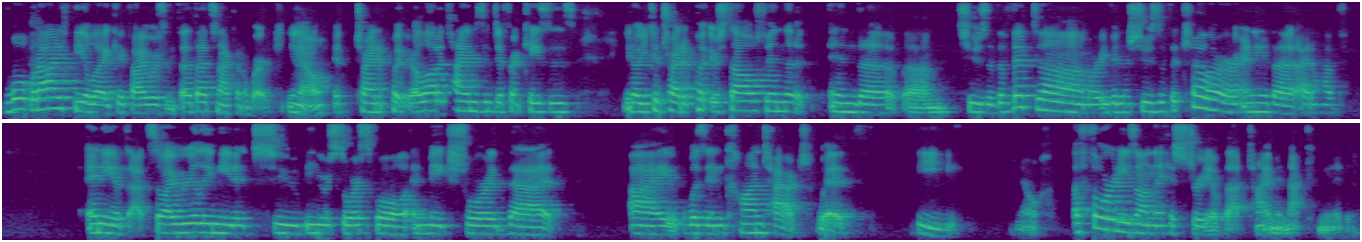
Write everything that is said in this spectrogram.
what would I feel like if I wasn't that that's not going to work, you know, if trying to put a lot of times in different cases, you know, you could try to put yourself in the in the um, shoes of the victim or even the shoes of the killer or any of that. I don't have any of that. So I really needed to be resourceful and make sure that I was in contact with the, you know, authorities on the history of that time in that community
